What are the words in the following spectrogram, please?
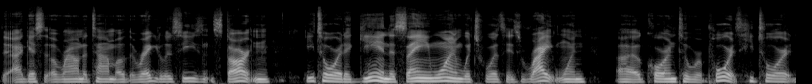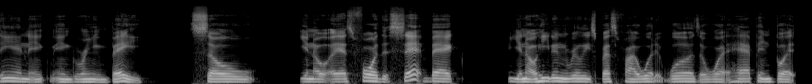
the, I guess around the time of the regular season starting. He tore it again, the same one, which was his right one, uh, according to reports. He tore it then in, in Green Bay. So, you know, as for the setback, you know, he didn't really specify what it was or what happened, but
